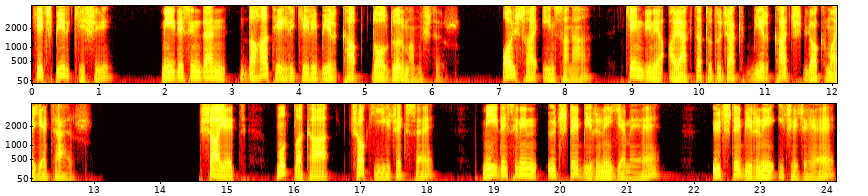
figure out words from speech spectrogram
Hiçbir kişi midesinden daha tehlikeli bir kap doldurmamıştır. Oysa insana kendini ayakta tutacak birkaç lokma yeter. Şayet mutlaka çok yiyecekse, midesinin üçte birini yemeye, üçte birini içeceğe,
